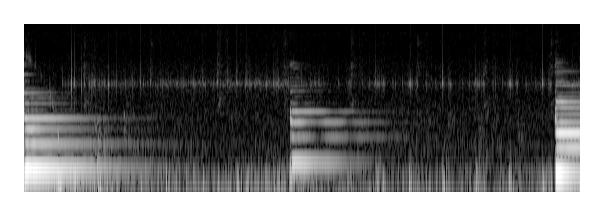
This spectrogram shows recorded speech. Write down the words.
thank you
